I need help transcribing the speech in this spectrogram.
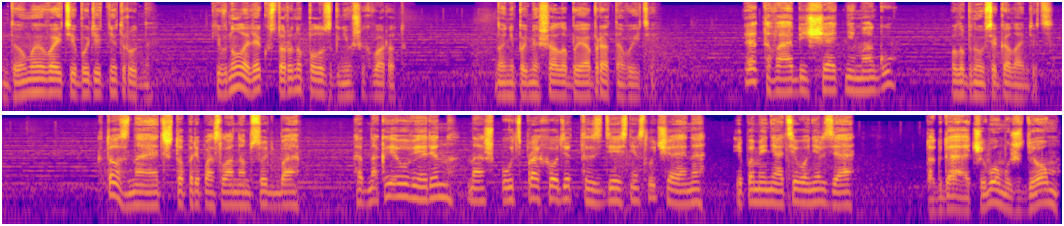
«Думаю, войти будет нетрудно», – кивнул Олег в сторону полусгнивших ворот. «Но не помешало бы и обратно выйти». «Этого обещать не могу», – улыбнулся голландец. «Кто знает, что припасла нам судьба. Однако я уверен, наш путь проходит здесь не случайно, и поменять его нельзя». «Тогда чего мы ждем?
